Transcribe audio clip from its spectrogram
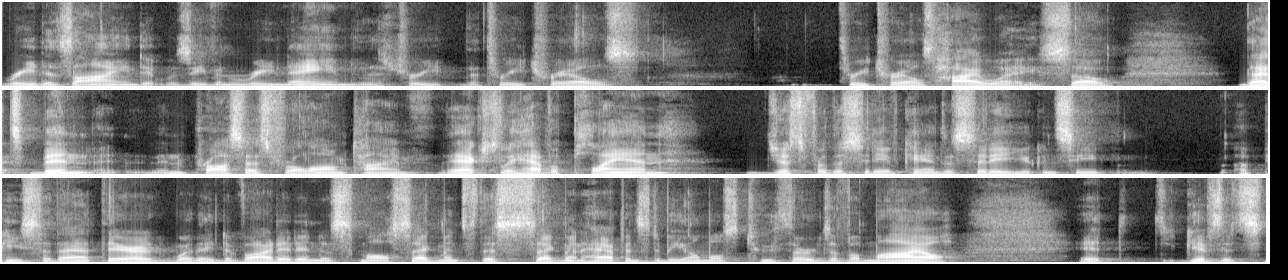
redesigned. It was even renamed the Three, the Three Trails, Three Trails Highway. So that's been in process for a long time. They actually have a plan just for the city of Kansas City. You can see a piece of that there where they divide it into small segments. This segment happens to be almost two thirds of a mile. It gives its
